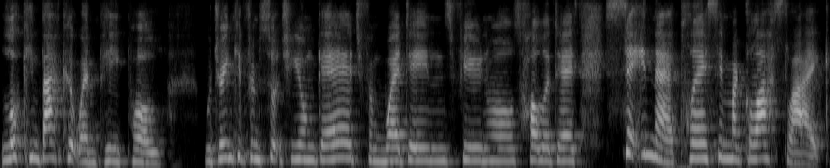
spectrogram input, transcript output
looking back at when people were drinking from such a young age, from weddings, funerals, holidays, sitting there placing my glass like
